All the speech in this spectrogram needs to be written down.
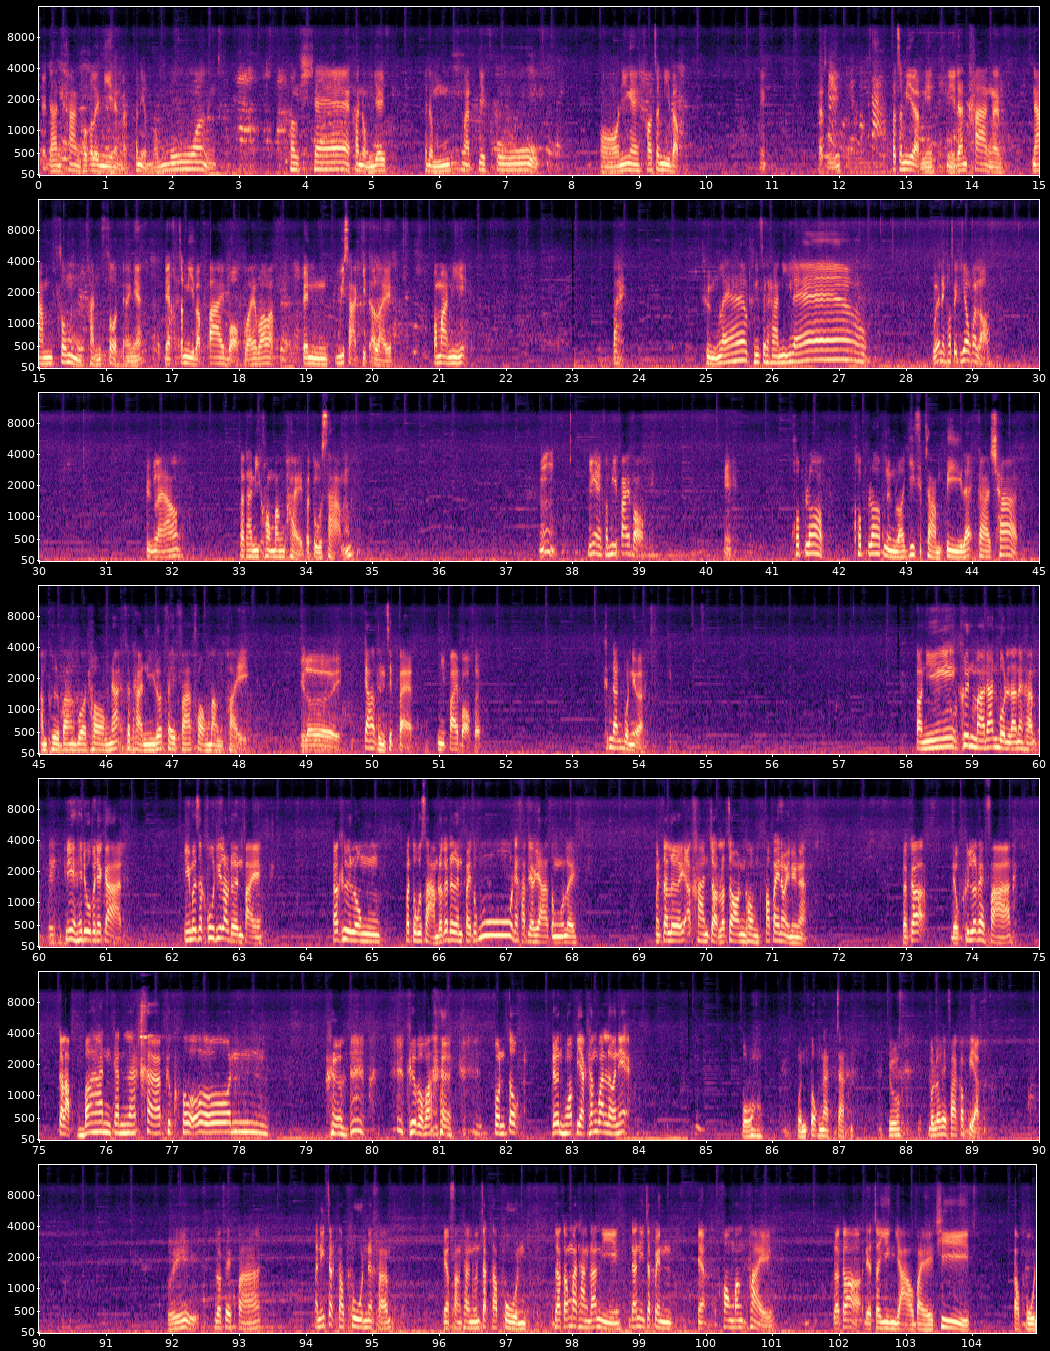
แต่ด้านข้างเขาก็เลยมีเห็นไหมข้าวเหนียวมะม่วงข้าวแช่ขนมยายขนมมัดยายฟูอ๋อ นี่ไงเขาจะมีแบบ นี่แบบนี้ เขาจะมีแบบนี้นี่ด้านข้างนะน้ำส้มขันสดอะไรเงี้ยเนี่ยเขาจะมีแบบป้ายบอกไว้ว่าแบบเป็นวิสาหกิจอะไร ประมาณนี้ ไป ถึงแล้วถึงสถานีแล้วเว้ยนี่เขาไปเที่ยวกันเหรอ ถึงแล้ว สถานีคลองบางไผ่ประตูสามอืมนี่ไงเขามีป้ายบอกนี่ครบรอบ ครบรอบ 123 ปี และกาชาติอำเภอบางบัวทองณสถานีรถไฟฟ้าคลองบางไผ่อยู่เลย9ถึง18 มีป้ายบอกเลย ขึ้นด้านบนดีกว่าตอนนี้ขึ้นมาด้านบนแล้วนะครับ นี่ให้ดูบรรยากาศนี่เมื่อสักครู่ที่เราเดินไป ก็คือลงประตูสามแล้วก็เดินไปตรงนู้นนะครับ ยาวๆตรงนู้นเลย มันจะเลยอาคารจอดรถจรของเข้าไปหน่อยหนึงอะ่ะ แล้วก็เดี๋ยวขึ้นรถไฟฟ้ากลับบ้านกันแล้วครับทุกคน คือแบบว่าฝนตกเดินหัวเปียกทั้งวันเลยวันนี้โอ้ฝนตกหนักจัด ดูบนรถไฟฟ้าก็เปียกเฮ้ยรถไฟฟ้า อันนี้จากตาปูนนะครับเนี่ยฝั่งทางนู้นจากตาปูน เราต้องมาทางด้านนี้ ด้านนี้จะเป็นเนี่ยคลองบางไผ่ แล้วก็เดี๋ยวจะยิงยาวไปที่เตาปูน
